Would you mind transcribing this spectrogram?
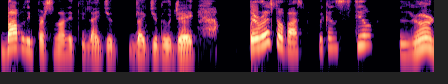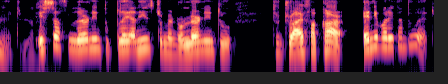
bubbling personality like you like you do, Jay, the rest of us we can still learn it. Yes. It's just learning to play an instrument or learning to to drive a car. Anybody can do it.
